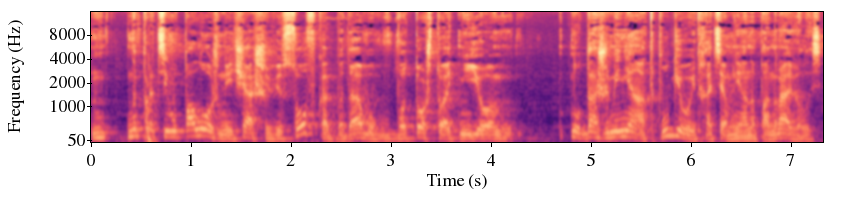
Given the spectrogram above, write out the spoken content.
на противоположные чаши весов, как бы, да, вот то, что от нее ну, даже меня отпугивает, хотя мне она понравилась.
